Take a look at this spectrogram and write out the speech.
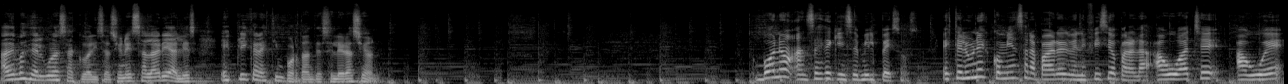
además de algunas actualizaciones salariales, explican esta importante aceleración. Bono ANSES de 15 mil pesos. Este lunes comienzan a pagar el beneficio para la AUH, AUE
